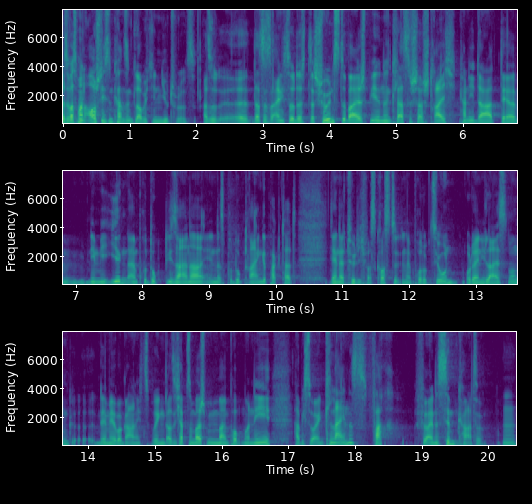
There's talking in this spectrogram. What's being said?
Also was man ausschließen kann, sind, glaube ich, die Neutrals. Also äh, das ist eigentlich so das, das schönste Beispiel, ein klassischer Streichkandidat, der mir irgendein Produktdesigner in das Produkt reingepackt hat, der natürlich was kostet in der Produktion oder in die Leistung, äh, der mir aber gar nichts bringt. Also ich habe zum Beispiel in meinem Portemonnaie, habe ich so ein kleines Fach für eine SIM-Karte. Hm.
